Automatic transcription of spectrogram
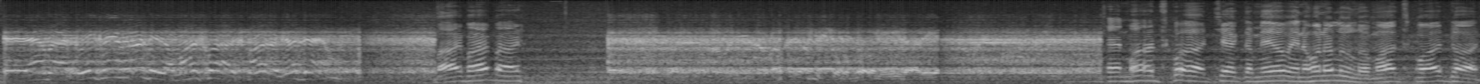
Hey, I'm at 3300, Mod Squad, Spider, goddamn. Bye, bye, bye. And Mod Squad, check the mail in Honolulu. Mod Squad, God.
